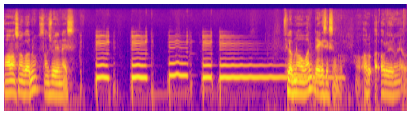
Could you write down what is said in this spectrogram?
हवामासँग गर्नु sounds very nice fill up number one reggae सेक्सनको अरू अरू हेरौँ है अब।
